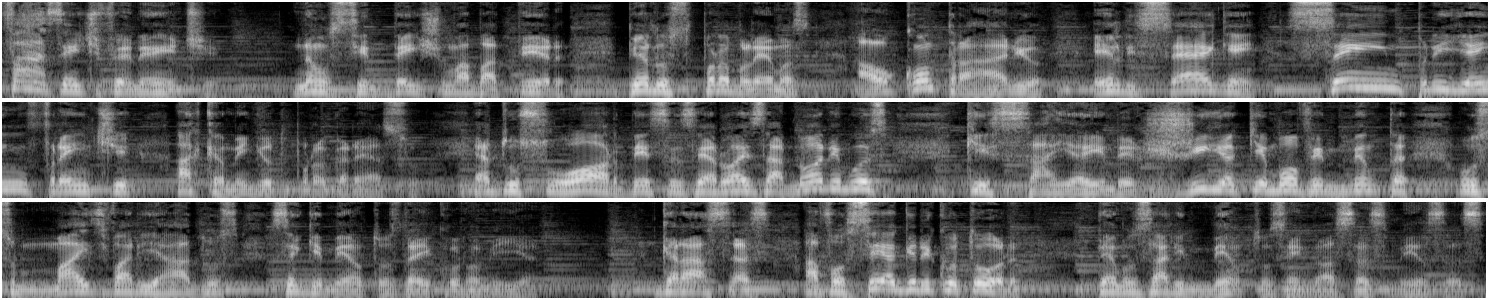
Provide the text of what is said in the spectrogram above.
fazem diferente. Não se deixam abater pelos problemas, ao contrário, eles seguem sempre em frente a caminho do progresso. É do suor desses heróis anônimos que sai a energia que movimenta os mais variados segmentos da economia. Graças a você, agricultor, temos alimentos em nossas mesas.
